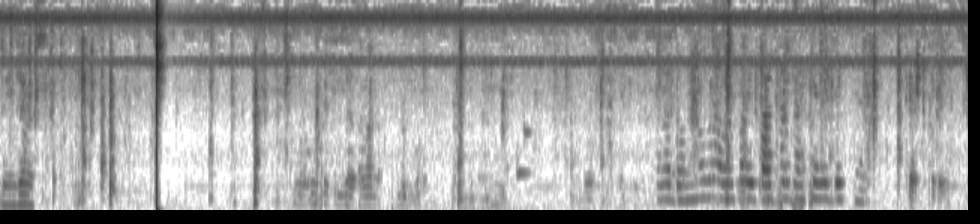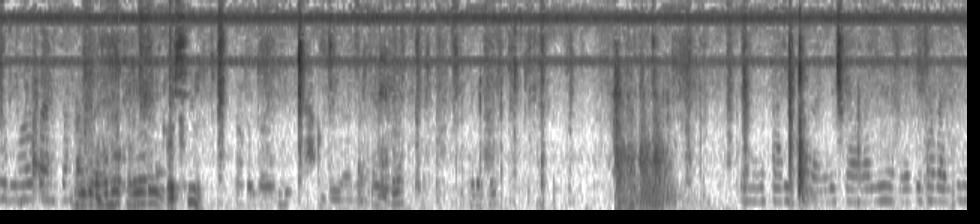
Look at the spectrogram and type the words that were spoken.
ডেঞ্জারাস টেস্ট করে আমি তো খুলে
